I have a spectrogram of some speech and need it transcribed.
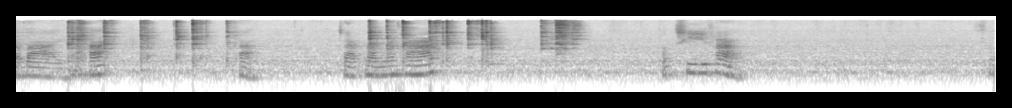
สบายๆนะคะ ค่ะ จากนั้นนะคะ ผักชีค่ะ ใส่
